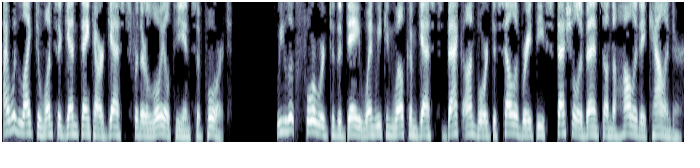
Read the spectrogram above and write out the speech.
I would like to once again thank our guests for their loyalty and support. We look forward to the day when we can welcome guests back on board to celebrate these special events on the holiday calendar.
